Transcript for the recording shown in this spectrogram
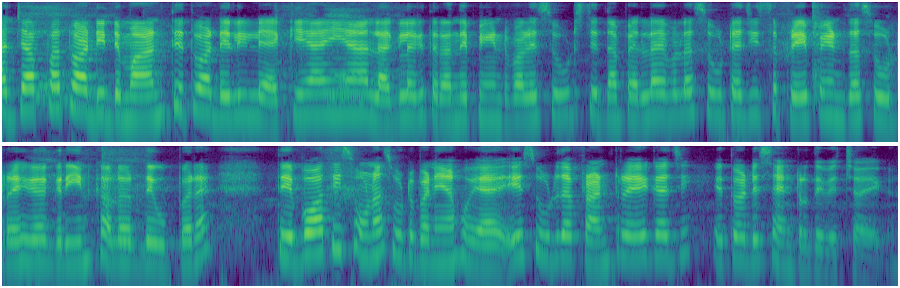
ਅੱਜ ਆਪਾਂ ਤੁਹਾਡੀ ਡਿਮਾਂਡ ਤੇ ਤੁਹਾਡੇ ਲਈ ਲੈ ਕੇ ਆਏ ਹਾਂ ਅਲੱਗ-ਅਲੱਗ ਤਰ੍ਹਾਂ ਦੇ ਪੇਂਟ ਵਾਲੇ ਸੂਟਸ। ਜਿੱਦਾਂ ਪਹਿਲਾ ਇਹ ਵਾਲਾ ਸੂਟ ਹੈ ਜੀ ਸਪਰੇ ਪੇਂਟ ਦਾ ਸੂਟ ਰਹੇਗਾ ਗ੍ਰੀਨ ਕਲਰ ਦੇ ਉੱਪਰ ਹੈ। ਤੇ ਬਹੁਤ ਹੀ ਸੋਹਣਾ ਸੂਟ ਬਣਿਆ ਹੋਇਆ ਹੈ। ਇਹ ਸੂਟ ਦਾ ਫਰੰਟ ਰਹੇਗਾ ਜੀ, ਇਹ ਤੁਹਾਡੇ ਸੈਂਟਰ ਦੇ ਵਿੱਚ ਆਏਗਾ।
